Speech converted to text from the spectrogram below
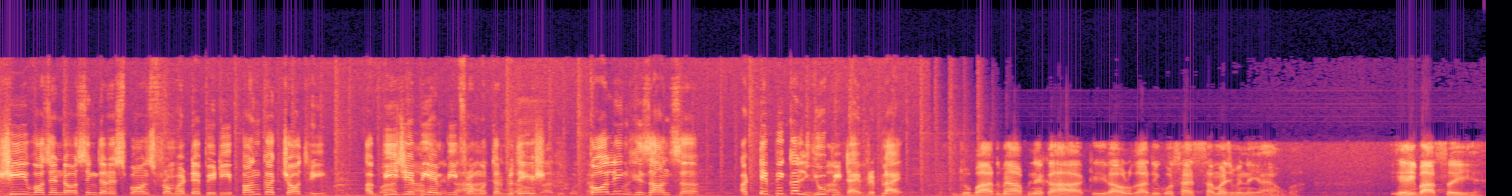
She was endorsing the response from her deputy Pankaj Chaudhary, a BJP MP from Uttar Pradesh, calling his answer a typical UP type reply. जो बाद में आपने कहा कि राहुल गांधी को शायद समझ में नहीं आया होगा यही बात सही है,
